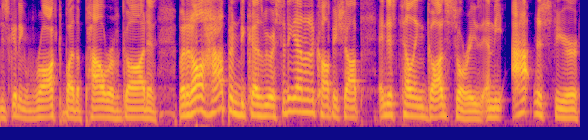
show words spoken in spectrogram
just getting rocked by the power of God. And but it all happened because we were sitting down in a coffee shop and just telling God stories, and the atmosphere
